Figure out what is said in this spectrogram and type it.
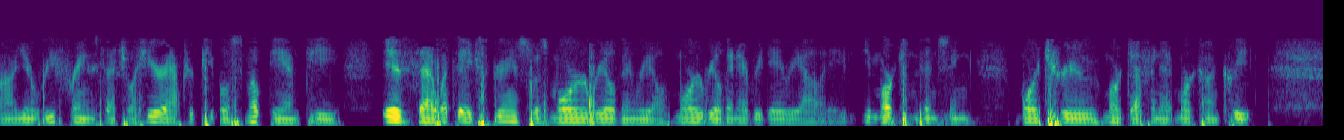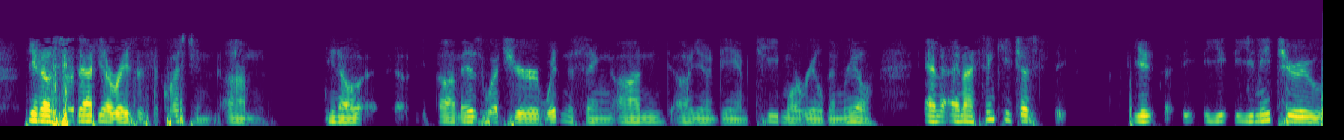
uh, you know, refrains that you'll hear after people smoke DMT is that what they experienced was more real than real, more real than everyday reality, more convincing, more true, more definite, more concrete. You know, so that, you know, raises the question, um, you know, is what you're witnessing on uh, you know DMT more real than real, and and I think you just you you, you need to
